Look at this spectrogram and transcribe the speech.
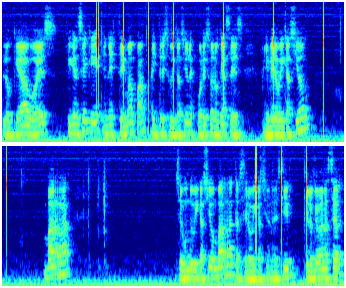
lo que hago es, fíjense que en este mapa hay tres ubicaciones, por eso lo que hace es primera ubicación, barra, segunda ubicación, barra, tercera ubicación. Es decir, que lo que van a hacer,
